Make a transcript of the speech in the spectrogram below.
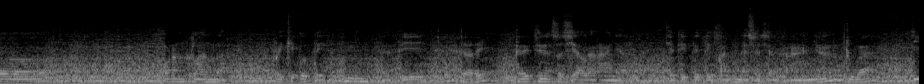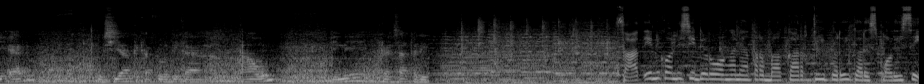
eh, orang terlantar PGOT. Jadi Dari? dari Dinas Sosial Karanganyar. Jadi titipan Dinas Sosial Karanganyar. Dua, JR, usia 33 tahun. Ini berasal dari Saat ini kondisi di ruangan yang terbakar diberi garis polisi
